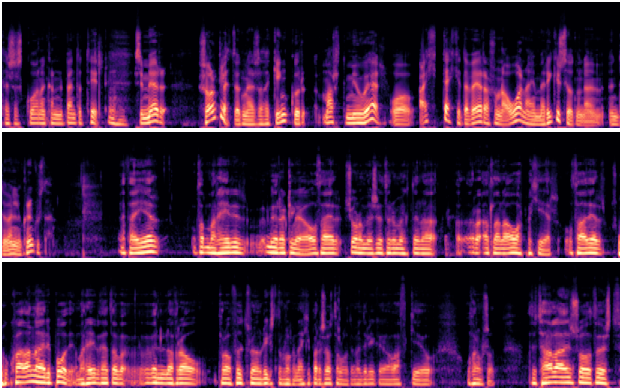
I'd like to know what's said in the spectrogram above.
þessar skoðana kannir benda til mm -hmm. sem er sorglegt vegna þess að það gengur margt mjög vel og ætti ekkert að vera svona óanægju með ríkistjóðuna undir vennilegum kringustæðum. Það er það maður heyrir mjög reglega og það er sjónamið sem við þurfum einhvern veginn allan að áarpa hér og það er sko hvað annað er í bóði, maður heyrir þetta venilega frá, frá fulltrúðum ríkistoflokkana ekki bara sjálfstoflokkum, heldur líka á AFG og, og framsótt. Þau tala eins og þú veist,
